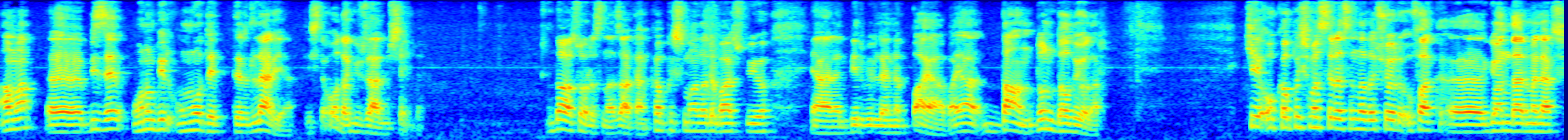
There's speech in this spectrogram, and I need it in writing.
Ama e, bize onu bir umut ettirdiler ya. İşte o da güzel bir şeydi. Daha sonrasında zaten kapışmaları başlıyor. Yani birbirlerine baya baya dan dun dalıyorlar. Ki o kapışma sırasında da şöyle ufak e, göndermeler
